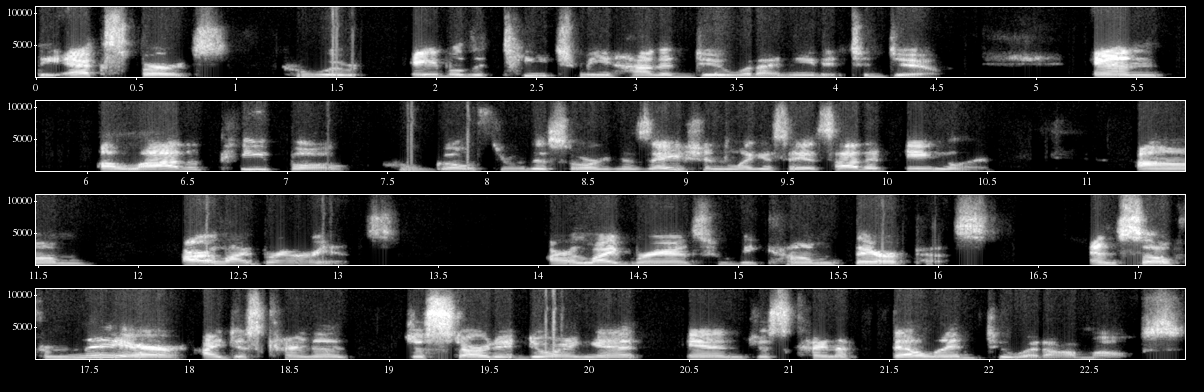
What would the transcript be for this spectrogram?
the experts who were able to teach me how to do what I needed to do. And a lot of people who go through this organization, like I say, it's out of England, um, are librarians, are librarians who become therapists. And so from there, I just kind of just started doing it and just kind of fell into it almost.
